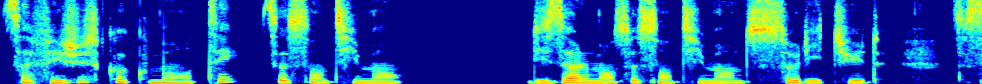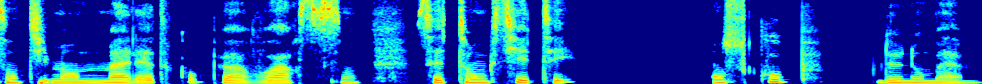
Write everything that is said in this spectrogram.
ça fait juste qu'augmenter ce sentiment d'isolement, ce sentiment de solitude, ce sentiment de mal-être qu'on peut avoir, cette anxiété. On se coupe de nous-mêmes.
